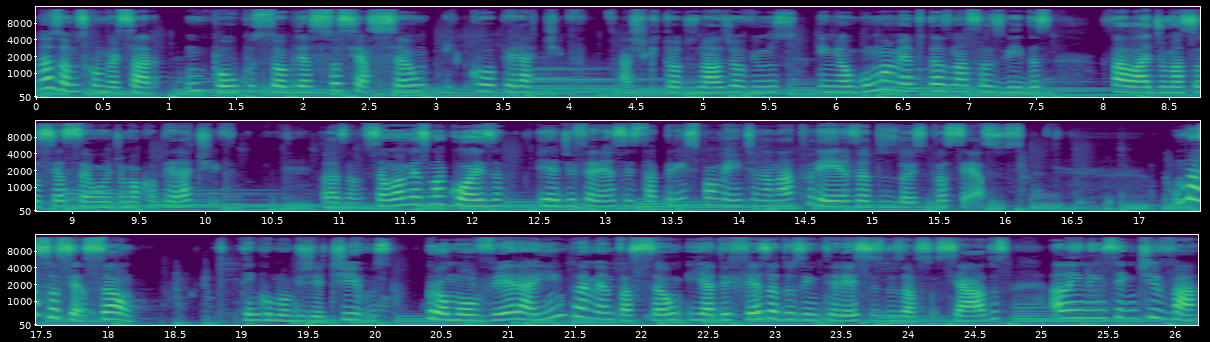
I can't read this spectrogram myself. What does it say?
Nós vamos conversar um pouco sobre associação e cooperativa. Acho que todos nós já ouvimos em algum momento das nossas vidas falar de uma associação ou de uma cooperativa. Elas não são a mesma coisa e a diferença está principalmente na natureza dos dois processos. Uma associação tem como objetivos promover a implementação e a defesa dos interesses dos associados, além de incentivar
